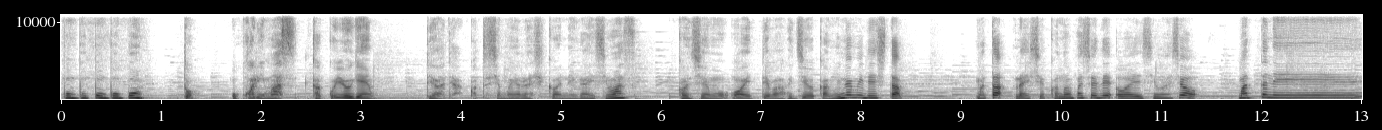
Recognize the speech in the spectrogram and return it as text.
ポンポンポンポンポンと起こります。かっこ予言。ではでは今年もよろしくお願いします。今週もお相手は藤岡みなみでした。また来週この場所でお会いしましょう。またね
